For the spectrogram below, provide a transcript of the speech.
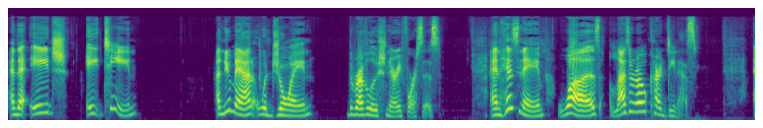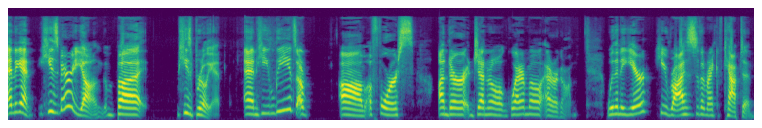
And at age 18, a new man would join the revolutionary forces. And his name was Lazaro Cardenas. And again, he's very young, but he's brilliant. And he leads a um, a force under General Guillermo Aragon. Within a year, he rises to the rank of captain.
